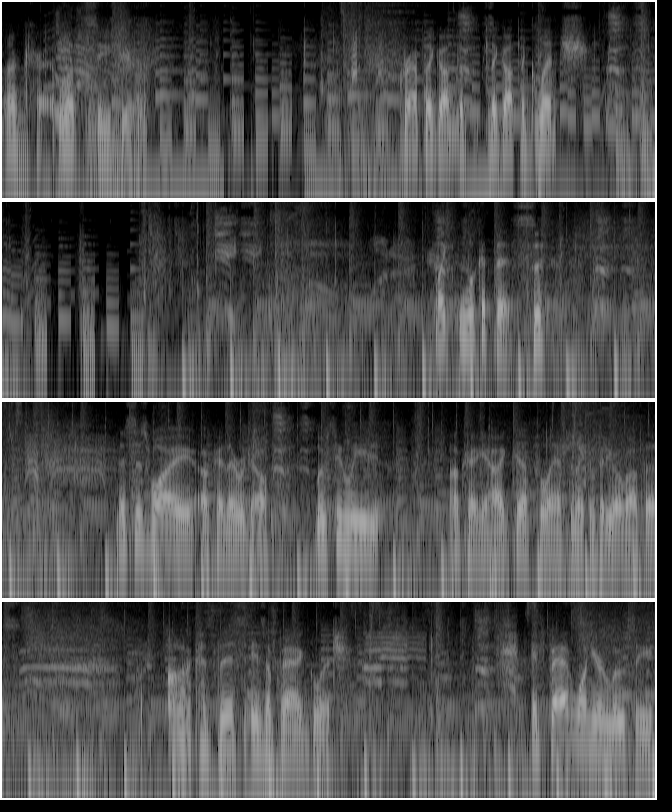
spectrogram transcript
okay, let's see here. Crap, they got the they got the glitch. Like, look at this. this is why. Okay, there we go. Lucy Lee. Okay, yeah, I definitely have to make a video about this. Uh, cause this is a bad glitch. It's bad when you're Lucy,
